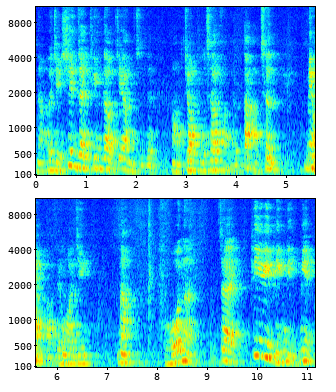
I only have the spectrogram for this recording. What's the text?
那而且现在听到这样子的啊，教菩萨法的大乘妙法莲华经，那佛呢，在譬喻品里面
